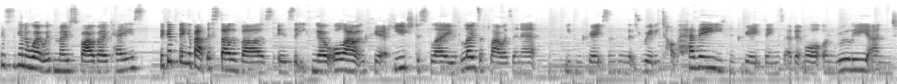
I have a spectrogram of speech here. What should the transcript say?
This is going to work with most flower bouquets. The good thing about this style of vase is that you can go all out and create a huge display with loads of flowers in it. You can create something that's really top heavy, you can create things a bit more unruly and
